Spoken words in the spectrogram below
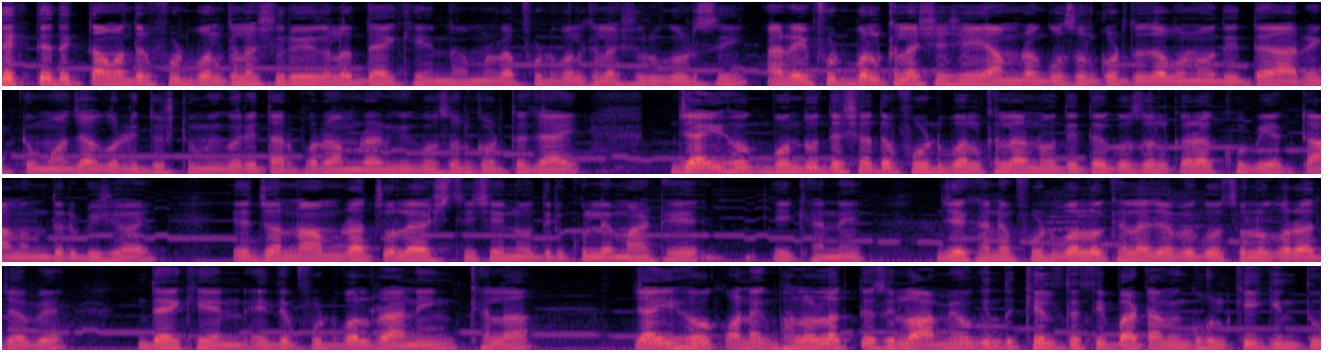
দেখতে দেখতে আমাদের ফুটবল খেলা শুরু হয়ে গেল। দেখেন, আমরা ফুটবল খেলা শুরু করছি। আর এই ফুটবল খেলা শেষেই আমরা গোসল করতে যাব নদীতে আর একটু মজা করি, দুষ্টুমি করি, তারপর আমরা আর কি গোসল করতে যাই। যাই হোক, বন্ধুদের সাথে ফুটবল খেলা, নদীতে গোসল করা খুবই একটা আনন্দের বিষয়। এর জন্য আমরা চলে আসছি সেই নদীর কূলে, মাঠে, এখানে, যেখানে ফুটবলও খেলা যাবে, গোসলও করা যাবে। দেখেন, এই যে ফুটবল রানিং খেলা। যাই হোক, অনেক ভালো লাগতেছিল। আমিও কিন্তু খেলতেছি বাট আমি গোলকেই কিন্তু,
